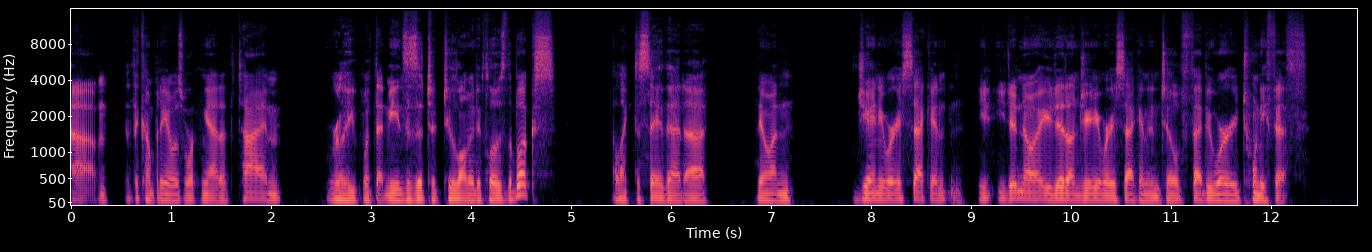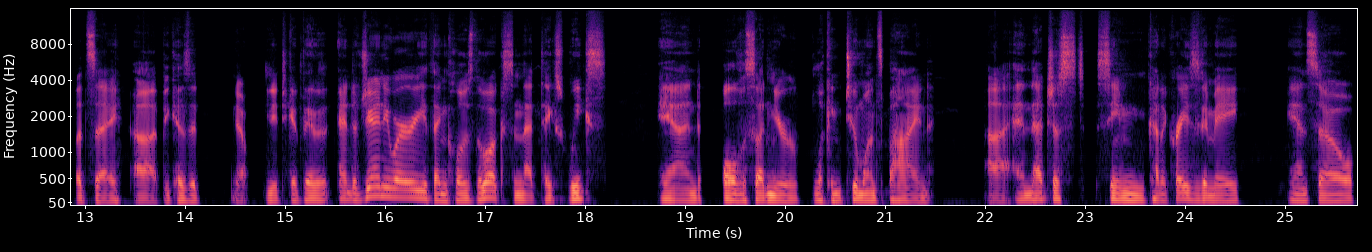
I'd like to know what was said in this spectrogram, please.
um, at the company I was working at at the time. Really, what that means is it took too long to close the books. I like to say that uh, you know on January 2nd. You, you, didn't know how you did on January 2nd until February 25th, let's say, uh, because it, you know, you need to get to the end of January, then close the books, and that takes weeks. And all of a sudden, you're looking two months behind. Uh, and that just seemed kind of crazy to me. And so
